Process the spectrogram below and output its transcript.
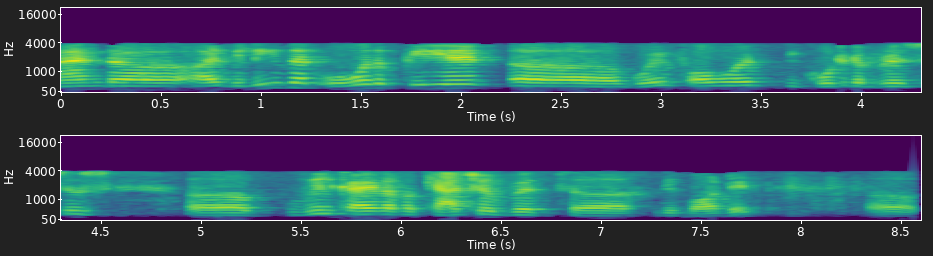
And uh, I believe that over the period uh, going forward, the coated abrasives uh, will kind of catch up with uh, the bonded. Uh,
